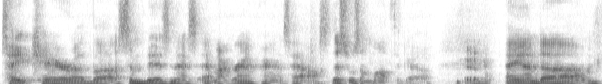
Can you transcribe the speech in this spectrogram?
take care of uh, some business at my grandparents' house. This was a month ago. Yeah. And um,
